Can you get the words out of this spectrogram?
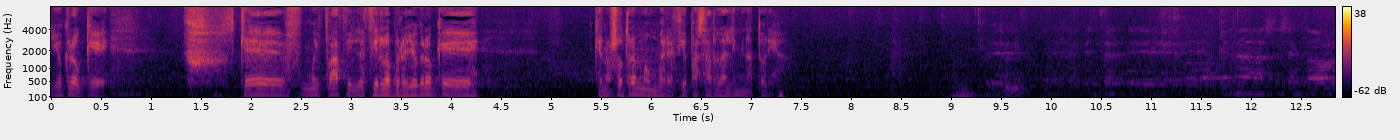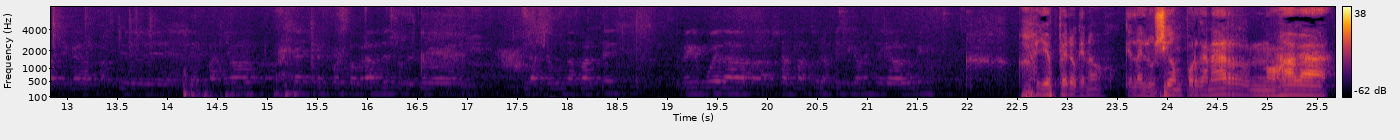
Yo creo que, que es muy fácil decirlo, pero yo creo que, que nosotros hemos merecido pasar la eliminatoria. apenas 60 horas de cara al partido de- del español, se ha hecho un esfuerzo grande, sobre todo en la segunda parte. ¿Cree que pueda pasar factura físicamente de cara al domingo? Yo espero que no, que la ilusión por ganar nos haga,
